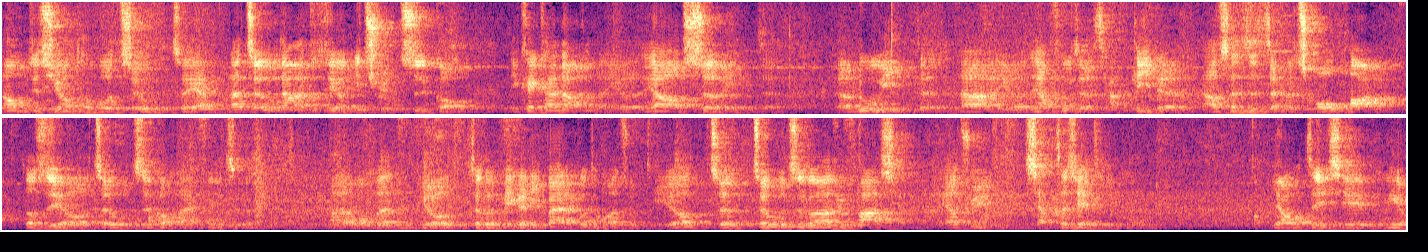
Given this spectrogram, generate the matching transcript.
那我们就希望透过折舞这样，那折舞当然就是有一群志工，你可以看到可能有人要摄影的。呃，录影的，那有人要负责场地的，然后甚至整个筹划都是由折武志工来负责。呃，我们有这个每个礼拜不同的主题，要折折武志工要去发想，要去想这些题目，邀这些朋友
